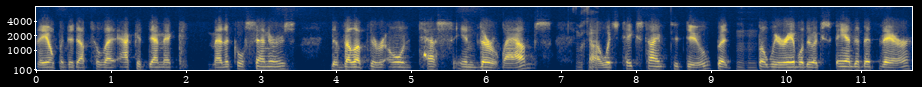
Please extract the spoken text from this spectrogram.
they opened it up to let academic medical centers develop their own tests in their labs, okay. uh, which takes time to do. But mm-hmm. but we were able to expand a bit there,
